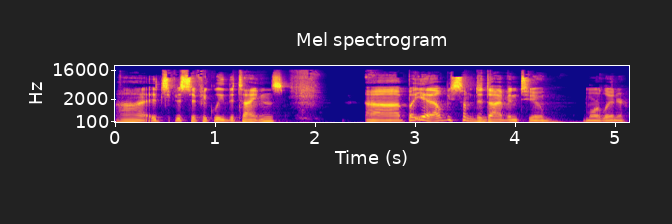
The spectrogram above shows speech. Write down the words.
Uh, it's specifically the Titans. Uh, but yeah, that'll be something to dive into more later.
